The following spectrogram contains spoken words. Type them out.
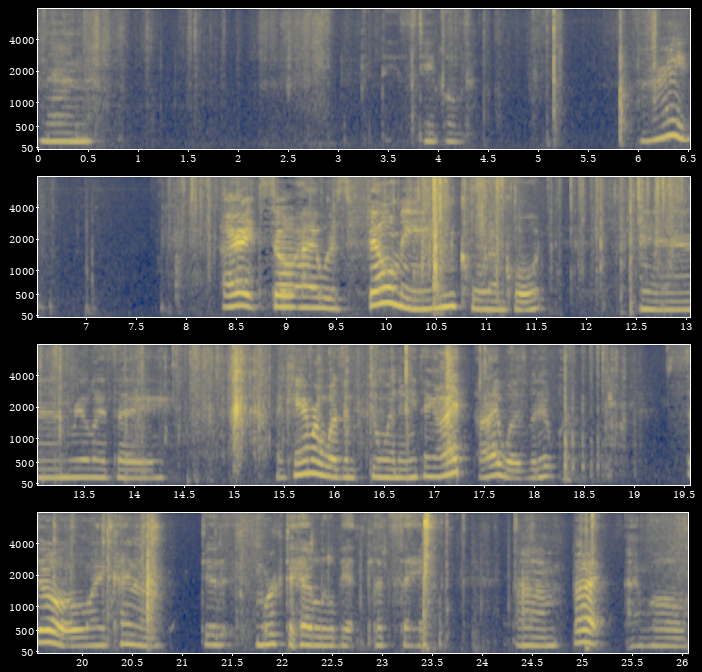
And then get these stapled. All right. All right, so I was filming, quote unquote, and realized I my camera wasn't doing anything. I I was, but it was. So I kind of did worked ahead a little bit, let's say. Um, but I will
